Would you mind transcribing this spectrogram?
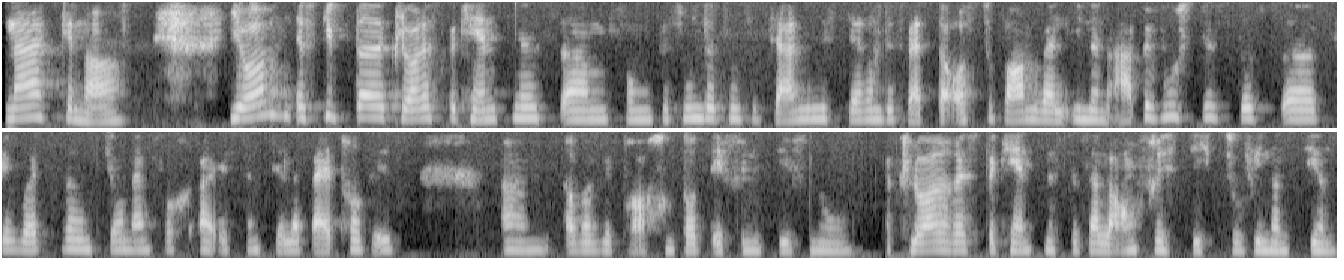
Na, genau. Ja, es gibt ein klares Bekenntnis ähm, vom Gesundheits- und Sozialministerium, das weiter auszubauen, weil ihnen auch bewusst ist, dass äh, Gewaltprävention einfach ein essentieller Beitrag ist. Ähm, aber wir brauchen dort definitiv nur ein klareres Bekenntnis, das auch langfristig zu finanzieren.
